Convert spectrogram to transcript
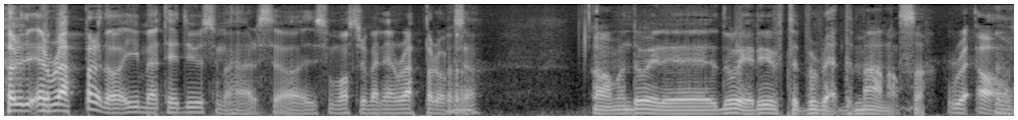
Hörru, en rappare då, i och med att det är du som är här så, så måste du välja en rappare också. Ja. Ja men då är det, då är det ute på Redman alltså. Ra- Ja, Mm.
